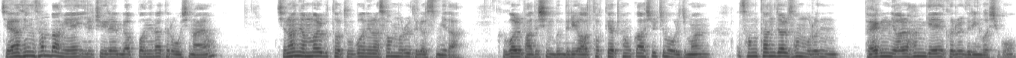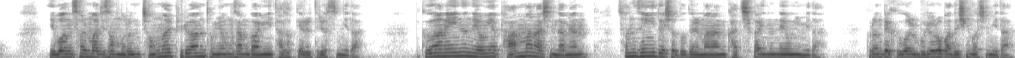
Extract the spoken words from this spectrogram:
재학생 3방에 일주일에 몇 번이나 들어오시나요? 지난 연말부터 두 번이나 선물을 드렸습니다. 그걸 받으신 분들이 어떻게 평가하실지 모르지만 성탄절 선물은 111개의 글을 드린 것이고 이번 설맞이 선물은 정말 필요한 동영상 강의 5개를 드렸습니다. 그 안에 있는 내용의 반만 하신다면 선생이 되셔도 될 만한 가치가 있는 내용입니다. 그런데 그걸 무료로 받으신 것입니다.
